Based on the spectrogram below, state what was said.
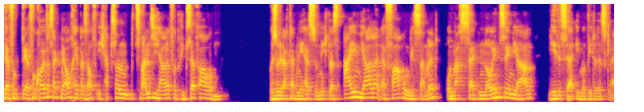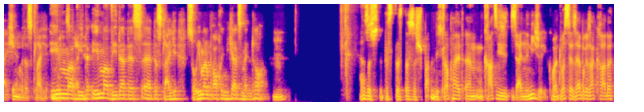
der, der Verkäufer sagt mir auch, hey, pass auf, ich habe schon 20 Jahre Vertriebserfahrung. Mhm. Wo ich so gedacht habe, nee, hast du nicht. Du hast ein Jahr lang Erfahrung gesammelt und machst seit 19 Jahren jedes Jahr immer wieder das Gleiche. Immer das Gleiche. Immer, immer das Gleiche. wieder, immer wieder das, äh, das Gleiche. So jemand brauche ich nicht als Mentor. Mhm. Ja, das ist, das, das, das ist spannend. Ich glaube halt, ähm, gerade diese, diese eine Nische. Guck mal, du hast ja selber gesagt gerade,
